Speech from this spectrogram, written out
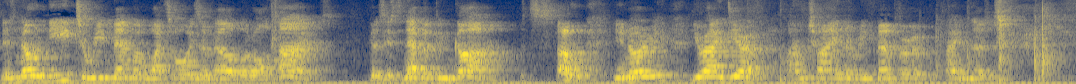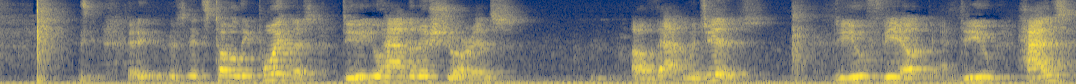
There's no need to remember what's always available at all times because it's never been gone. So you know what i mean? Your idea of i'm trying to remember i'm it's totally pointless do you have an assurance of that which is do you feel, do you, has,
